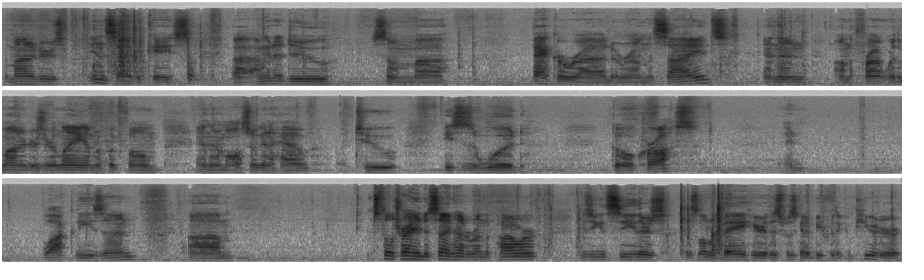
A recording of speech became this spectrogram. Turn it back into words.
the monitors inside the case. Uh, I'm going to do some uh, backer rod around the sides and then on the front where the monitors are laying I'm going to put foam and then I'm also going to have two pieces of wood go across and block these in. Um, I'm still trying to decide how to run the power. As you can see, there's this little bay here. This was going to be for the computer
